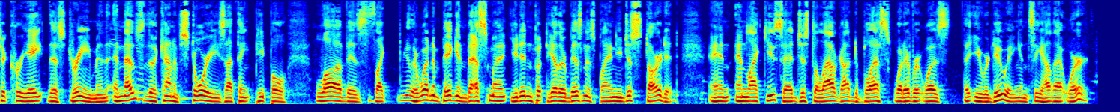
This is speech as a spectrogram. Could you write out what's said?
to create this dream. And and those are the kind of stories I think people love is like there wasn't a big investment. You didn't put together a business plan. You just started. And and like you said, just allow God to bless whatever it was that you were doing and see how that worked.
